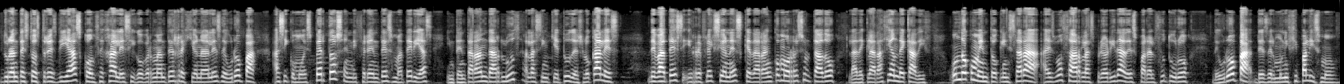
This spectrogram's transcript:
Durante estos tres días, concejales y gobernantes regionales de Europa, así como expertos en diferentes materias, intentarán dar luz a las inquietudes locales debates y reflexiones que darán como resultado la Declaración de Cádiz, un documento que instará a esbozar las prioridades para el futuro de Europa desde el municipalismo.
